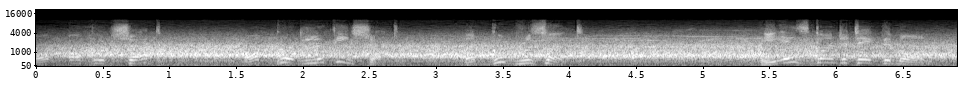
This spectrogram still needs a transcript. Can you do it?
Oh, awkward shot. Awkward looking shot. But good result. He is going to take them on.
